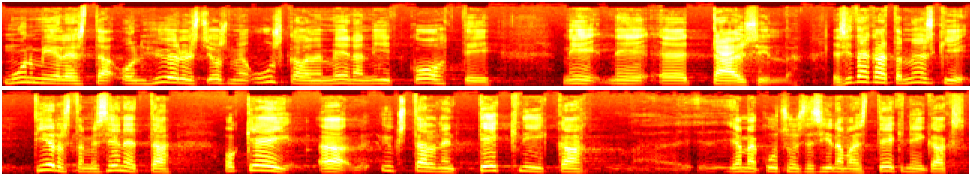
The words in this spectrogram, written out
mun mielestä on hyödyllistä, jos me uskallamme mennä niitä kohti niin, niin, täysillä. Ja sitä kautta myöskin tiedostamme sen, että okei, yksi tällainen tekniikka, ja mä kutsun sitä siinä vaiheessa tekniikaksi,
